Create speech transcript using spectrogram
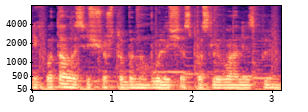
Не хваталось еще, чтобы на боли сейчас посливались, блин.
